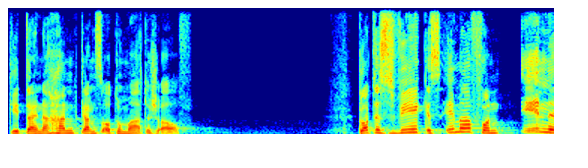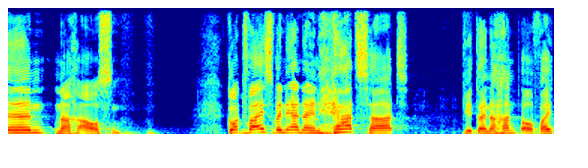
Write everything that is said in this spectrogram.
geht deine Hand ganz automatisch auf. Gottes Weg ist immer von innen nach außen. Gott weiß, wenn er dein Herz hat, geht deine Hand auf, weil,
